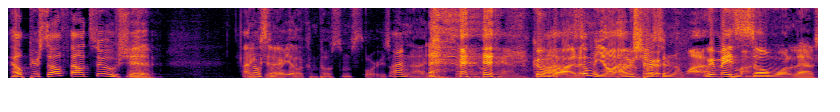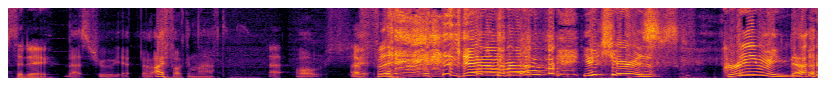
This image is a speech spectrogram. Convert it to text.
Help yourself out too. Shit. Yeah. I know some of y'all can post some stories. I, I know some of y'all can. Come Y'all- on. Some of y'all haven't sure posted in a while. We made someone laugh today. That's true. Yeah, I fucking laughed. Uh, oh shit! fl- Damn, bro. Your chair is screaming, dog.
